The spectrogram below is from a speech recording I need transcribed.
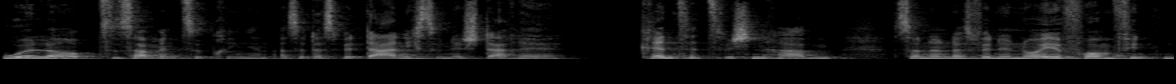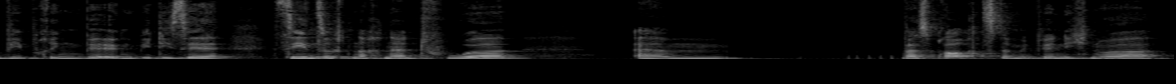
Urlaub zusammenzubringen. Also dass wir da nicht so eine starre Grenze zwischen haben, sondern dass wir eine neue Form finden. Wie bringen wir irgendwie diese Sehnsucht nach Natur? Ähm, was braucht es, damit wir nicht nur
